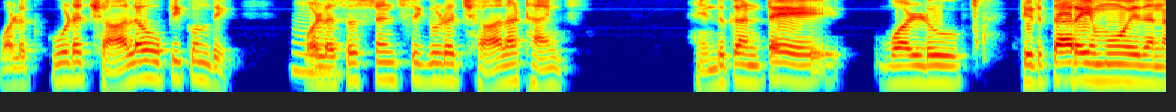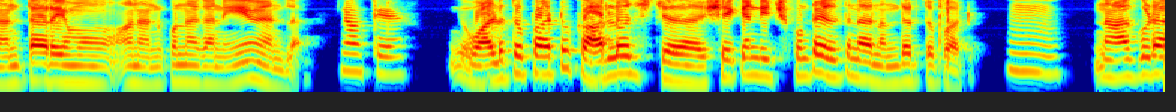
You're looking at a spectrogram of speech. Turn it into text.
వాళ్ళకు కూడా చాలా ఓపిక ఉంది. వాళ్ళ అసిస్టెంట్స్ కూడా చాలా థ్యాంక్స్. ఎందుకంటే వాళ్ళు తిడతారేమో ఏదైనా అంటారేమో అని అనుకున్నా కానీ ఏమి అనలా. ఓకే. వాళ్ళతో పాటు కార్లో షేక్ హ్యాండ్ ఇచ్చుకుంటూ వెళ్తున్నారు అందరితో పాటు. నాకు కూడా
